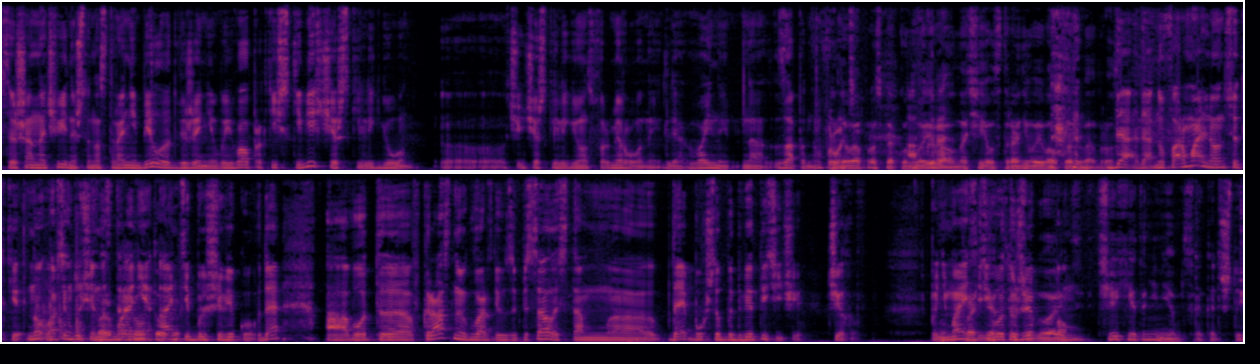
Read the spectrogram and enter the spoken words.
совершенно очевидно, что на стороне белого движения воевал практически весь чешский легион. Э, чешский легион сформированный для войны на Западном фронте. Это вопрос, как он а воевал, в... на чьей стороне воевал, тоже вопрос. Да, да, но формально он все таки ну, во всяком случае, на стороне антибольшевиков, да, а вот э, в Красную гвардию записалось там, э, дай бог, чтобы 2000 чехов. Понимаете, Про и вот уже говорить. Чехи это не немцы. Так это что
